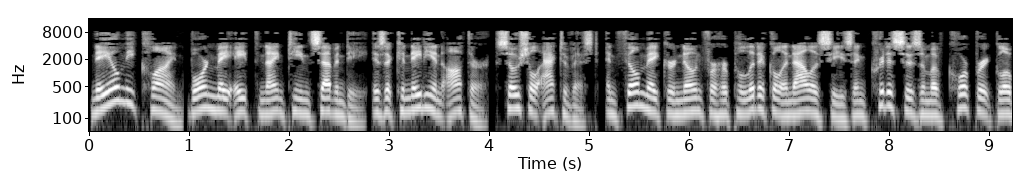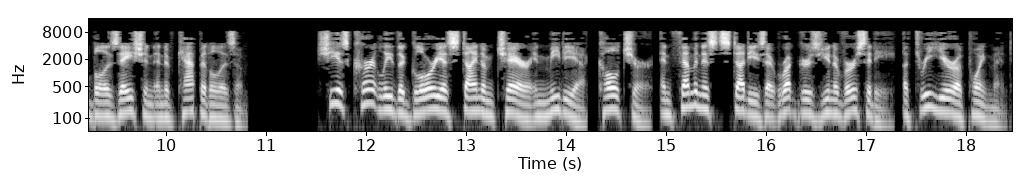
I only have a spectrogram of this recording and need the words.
Naomi Klein born May 8, 1970, is a Canadian author, social activist, and filmmaker known for her political analyses and criticism of corporate globalization and of capitalism. She is currently the Gloria Steinem Chair in Media, Culture, and Feminist Studies at Rutgers University, a three-year appointment.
